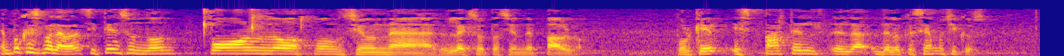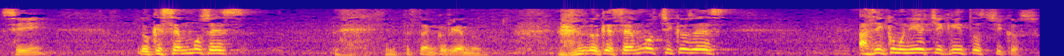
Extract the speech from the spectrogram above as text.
En pocas palabras, si tienes un don, ponlo a funcionar. La exhortación de Pablo. Porque es parte de, lo que hacemos, chicos. ¿Sí? Lo que hacemos es... te están corriendo. lo que hacemos, chicos, es Así como niños chiquitos, chicos.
